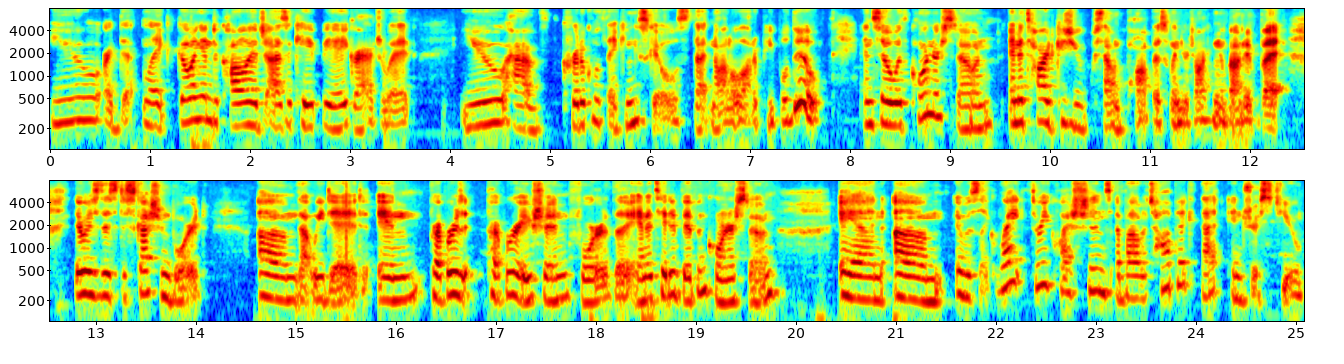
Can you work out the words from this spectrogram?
you are de- like going into college as a KPA graduate, you have critical thinking skills that not a lot of people do. And so with Cornerstone, and it's hard because you sound pompous when you're talking about it, but there was this discussion board um, that we did in prepar- preparation for the annotated bib and Cornerstone. And um, it was like, write three questions about a topic that interests you.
